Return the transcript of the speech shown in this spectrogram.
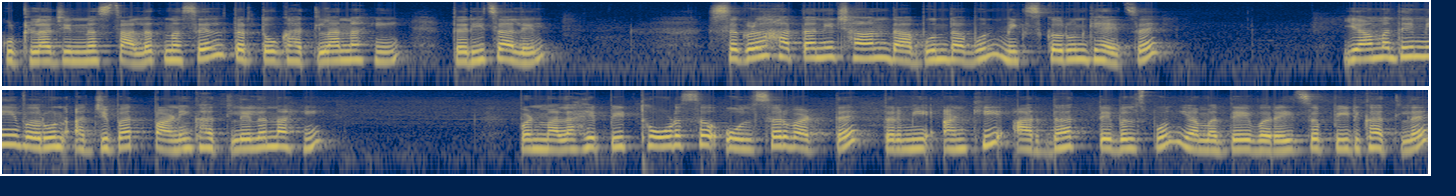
कुठला जिन्नस चालत नसेल तर तो घातला नाही तरी चालेल. सगळं हाताने छान दाबून दाबून मिक्स करून घ्यायचं आहे यामध्ये मी वरून अजिबात पाणी घातलेलं नाही. पण मला हे पीठ थोडंसं ओलसर वाटतं आहे तर मी आणखी अर्धा टेबलस्पून यामध्ये वरईचं पीठ घातलं आहे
